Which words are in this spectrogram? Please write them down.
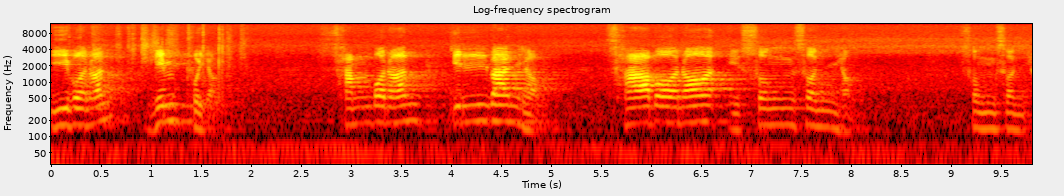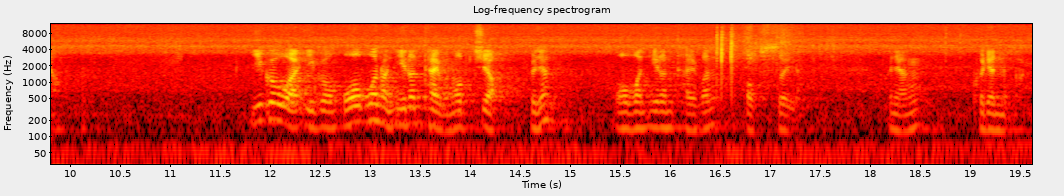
2번은 림프형. 3번은 일반형. 4번은 이 성선형. 성선형. 이거와 이거 5번은 이런 타입은 없죠. 그죠? 5번 이런 타입은 없어요. 그냥 그렸는 겁니다.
